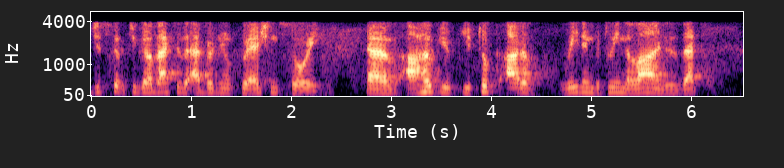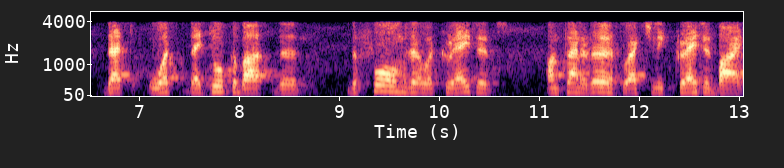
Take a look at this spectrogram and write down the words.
just to, go back to the Aboriginal creation story, uh, I hope you, you took out of reading between the lines is that that what they talk about the the forms that were created on planet Earth were actually created by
